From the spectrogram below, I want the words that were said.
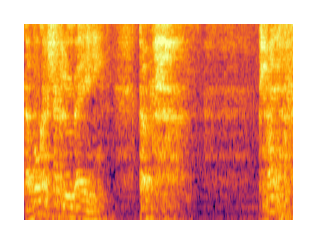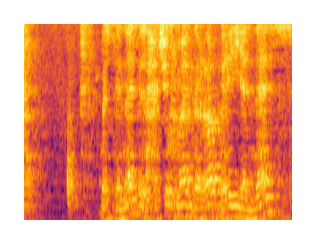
طب بكرة شكله يبقى إيه؟ طب مش عارف بس الناس اللي هتشوف مجد الرب هي الناس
